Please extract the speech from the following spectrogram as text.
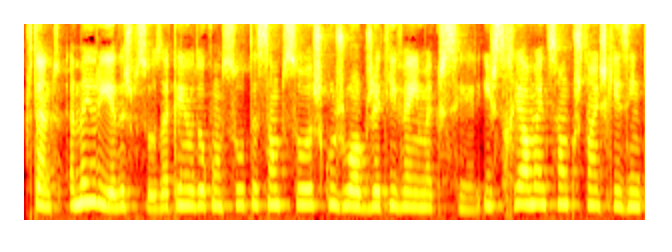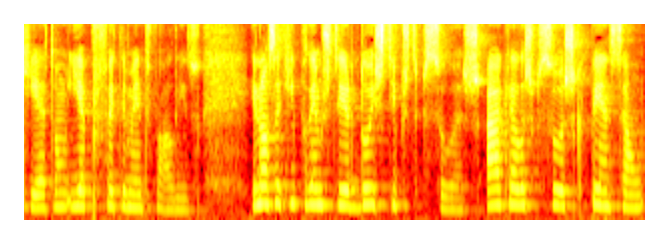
Portanto, a maioria das pessoas a quem eu dou consulta são pessoas cujo objetivo é emagrecer. Isto realmente são questões que as inquietam e é perfeitamente válido. E nós aqui podemos ter dois tipos de pessoas. Há aquelas pessoas que pensam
